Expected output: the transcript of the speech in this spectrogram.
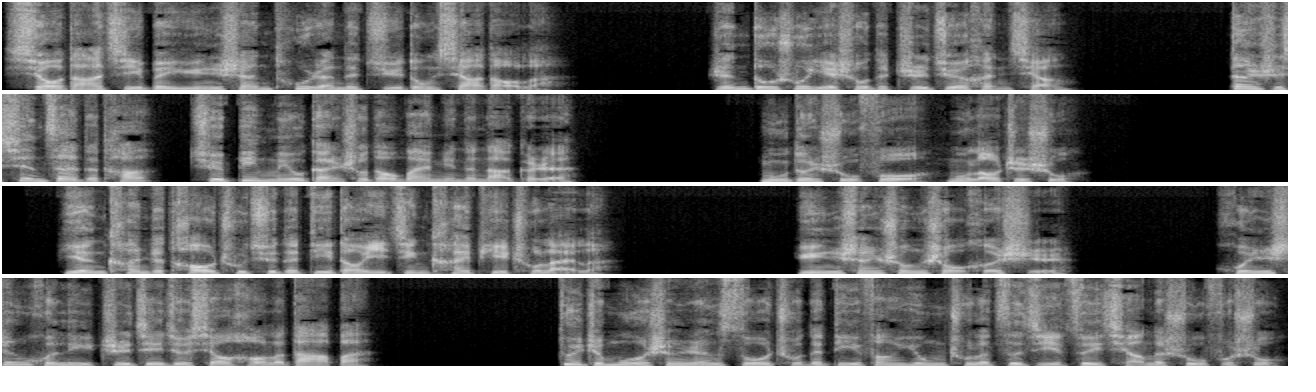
小妲己被云山突然的举动吓到了。人都说野兽的直觉很强，但是现在的他却并没有感受到外面的那个人。木盾束缚木牢之术，眼看着逃出去的地道已经开辟出来了，云山双手合十，浑身魂力直接就消耗了大半，对着陌生人所处的地方用出了自己最强的束缚术，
